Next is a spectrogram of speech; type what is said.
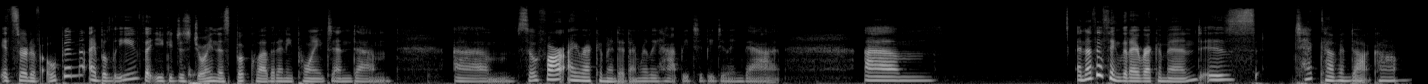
it's sort of open. I believe that you could just join this book club at any point. and um, um, so far I recommend it. I'm really happy to be doing that. Um, another thing that I recommend is techcoven.com.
